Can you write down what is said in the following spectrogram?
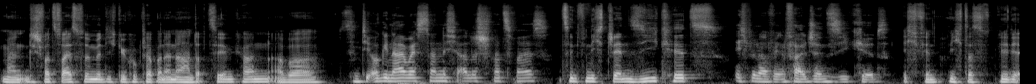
man die Schwarz-Weiß-Filme, die ich geguckt habe, an einer Hand abzählen kann, aber. Sind die Original-Western nicht alle schwarz-weiß? Sind wir nicht Gen Z-Kids? Ich bin auf jeden Fall Gen Z-Kid. Ich finde nicht, dass wir die,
